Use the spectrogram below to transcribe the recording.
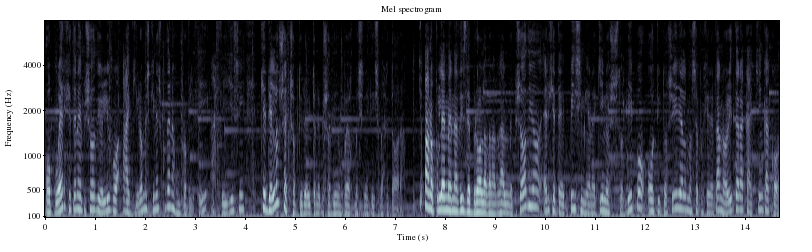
Όπου έρχεται ένα επεισόδιο λίγο άκυρο με σκηνές που δεν έχουν προβληθεί, αφήγηση και εντελώς έξω από τη ροή των επεισοδίων που έχουμε συνηθίσει μέχρι τώρα. Και πάνω που λέμε να δεις δεν πρόλαβα να βγάλουν επεισόδιο, έρχεται επίσημη ανακοίνωση στον τύπο ότι το σύριαλ μας αποχαιρετά νωρίτερα κακήν κακό.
